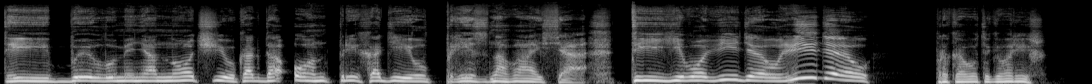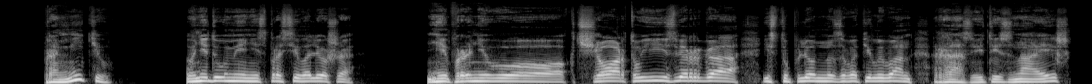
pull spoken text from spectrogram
«Ты был у меня ночью, когда он приходил. Признавайся, ты его видел, видел?» «Про кого ты говоришь? Про Митю?» В недоумении спросил Алеша. «Не про него! К черту изверга!» — иступленно завопил Иван. «Разве ты знаешь,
